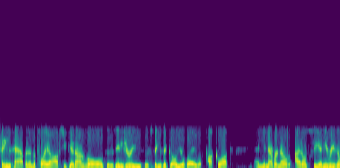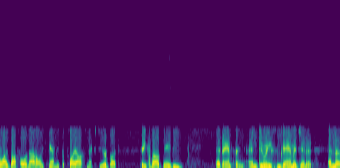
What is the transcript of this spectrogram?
things happen in the playoffs. You get on rolls, there's injuries, there's things that go your way with puck luck, and you never know. I don't see any reason why Buffalo not only can't make the playoffs next year, but think about maybe advancing and doing some damage in it. And the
